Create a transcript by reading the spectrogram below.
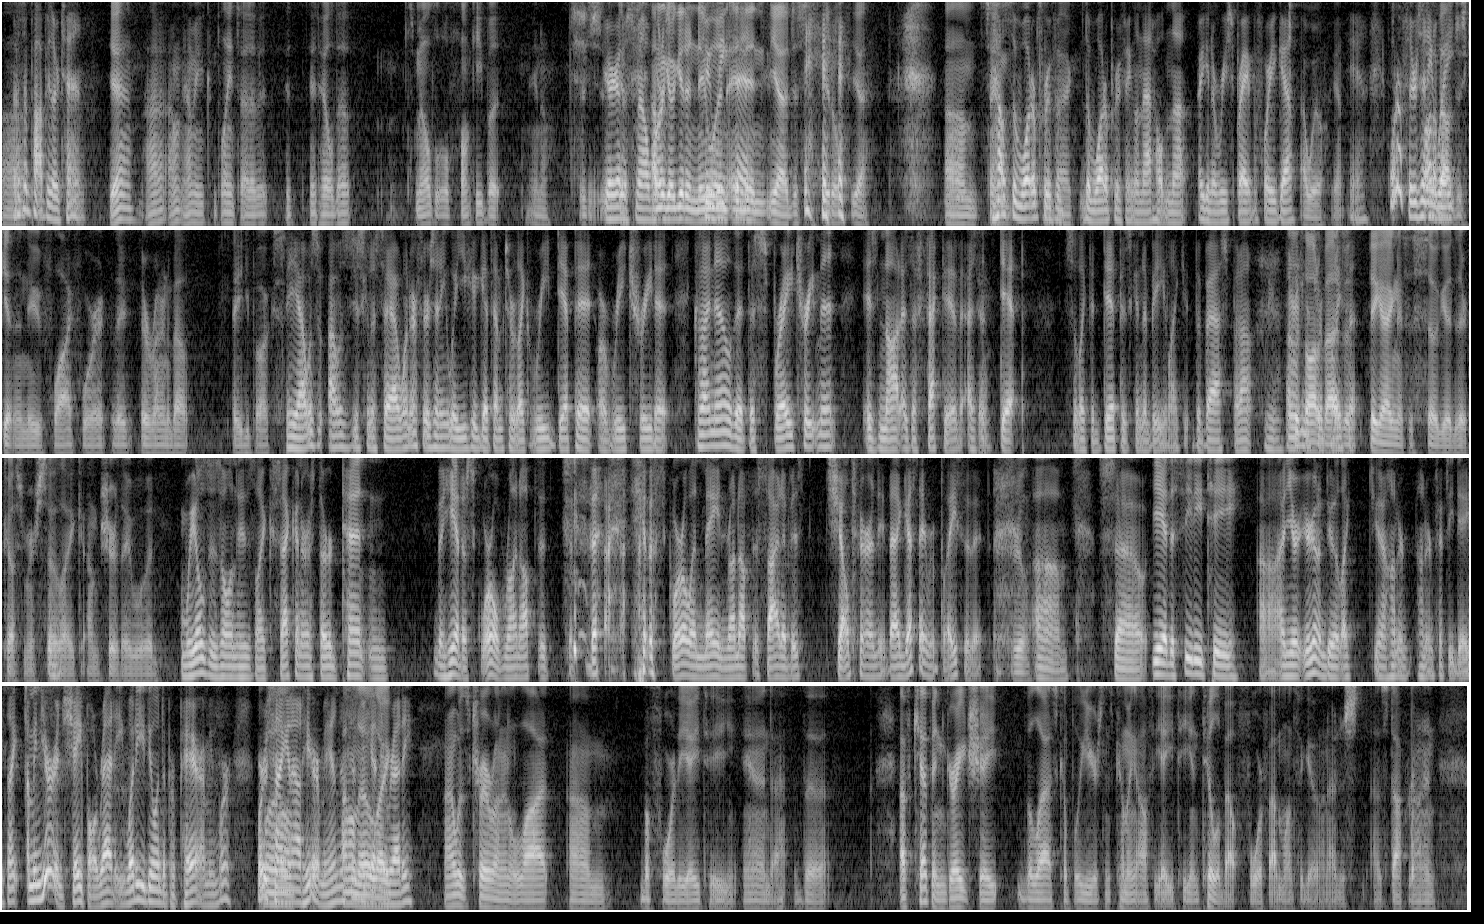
That's a popular tent. Yeah, I, I don't have any complaints out of it. It it held up. It smells a little funky, but you know. It's- You're gonna it- smell I'm gonna go get a new one, and in. then yeah, just it'll yeah. Um, same, How's the waterproofing? The waterproofing on that holding up? Are you going to respray it before you go? I will. Yeah. Yeah. I wonder if there's any way. about just getting a new fly for it. They they're running about eighty bucks. Yeah, I was I was just gonna say I wonder if there's any way you could get them to like re-dip it or retreat it because I know that the spray treatment is not as effective as the dip. So like the dip is gonna be like the best, but I, I mean, I never thought about it, but Big Agnes is so good to their customers, so Mm. like I'm sure they would. Wheels is on his like second or third tent, and the, he had a squirrel run up the, the, the he had a squirrel in Maine run up the side of his shelter, and I guess they replaced it. Really. Um, so yeah, the CDT, uh, and you're you're gonna do it like you know 100 150 days. Like I mean, you're in shape already. What are you doing to prepare? I mean, we're we're just Well, hanging out here, man. This isn't know, getting like- ready. I was trail running a lot um, before the AT, and uh, the I've kept in great shape the last couple of years since coming off the AT until about four or five months ago, and I just I stopped running.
